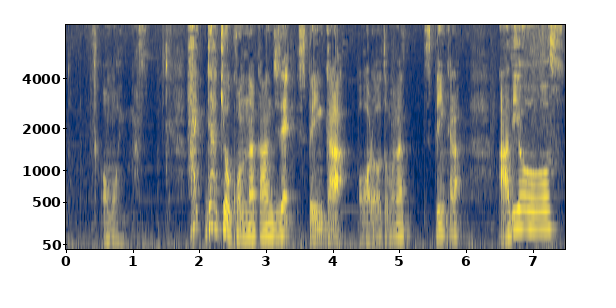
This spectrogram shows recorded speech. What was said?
と思います。はい。では今日こんな感じでスペインから終わろうと思います。スペインから、アディオース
